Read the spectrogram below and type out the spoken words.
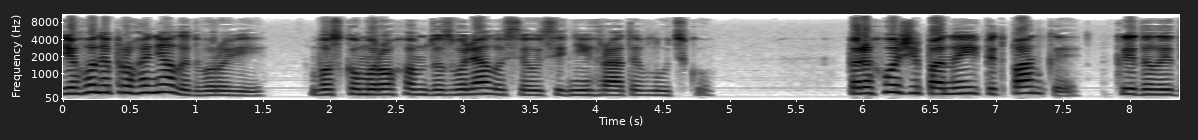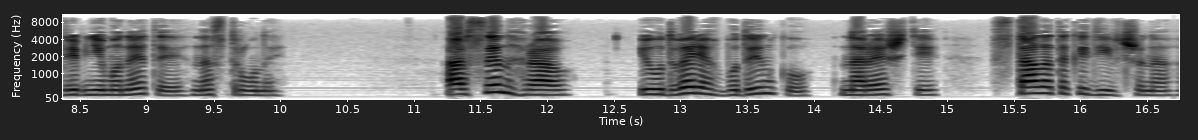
Його не проганяли дворові, бо скоморохам дозволялося у ці дні грати в Луцьку. Перехожі пани і підпанки кидали дрібні монети на струни. Арсен грав, і у дверях будинку, нарешті, стала таки дівчина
